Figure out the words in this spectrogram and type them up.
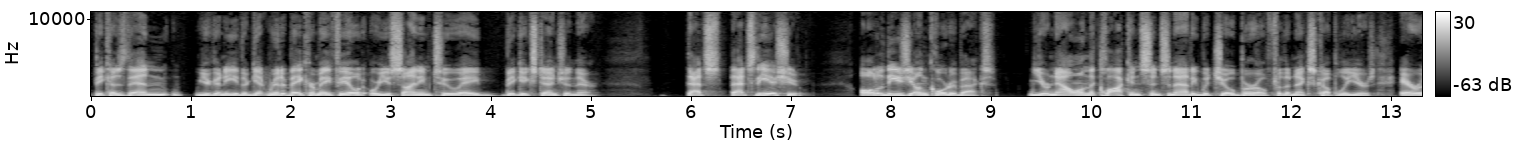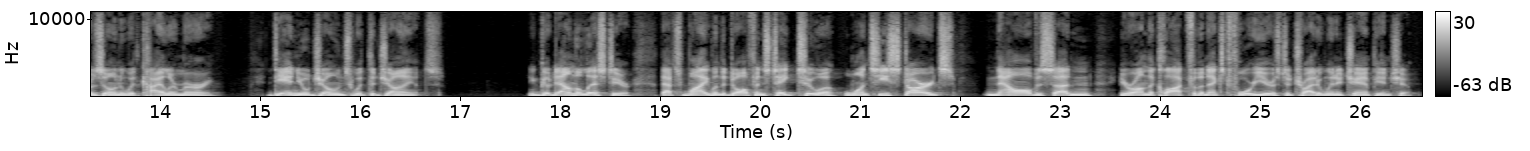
Because then you're going to either get rid of Baker Mayfield or you sign him to a big extension there. That's that's the issue. All of these young quarterbacks, you're now on the clock in Cincinnati with Joe Burrow for the next couple of years. Arizona with Kyler Murray. Daniel Jones with the Giants. You go down the list here. That's why when the Dolphins take Tua, once he starts, now all of a sudden you're on the clock for the next four years to try to win a championship.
